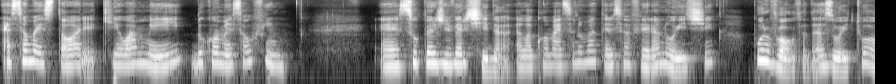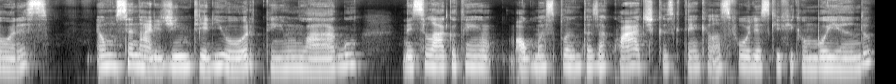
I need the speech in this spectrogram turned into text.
Essa é uma história que eu amei do começo ao fim. É super divertida. Ela começa numa terça-feira à noite, por volta das 8 horas. É um cenário de interior, tem um lago. Nesse lago tem algumas plantas aquáticas que tem aquelas folhas que ficam boiando.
